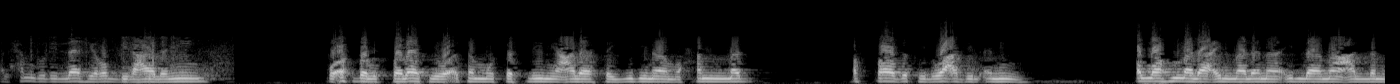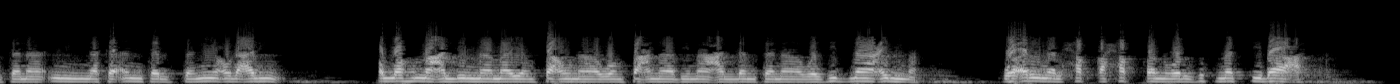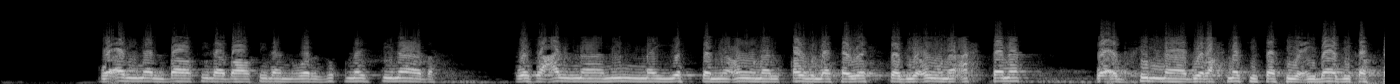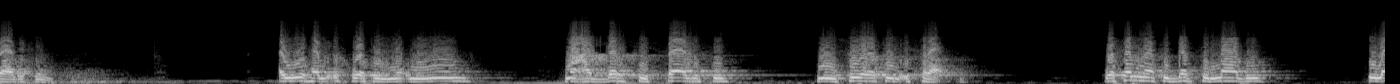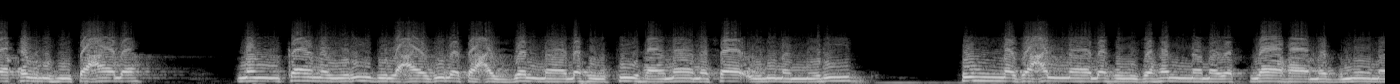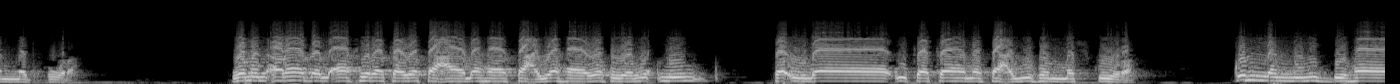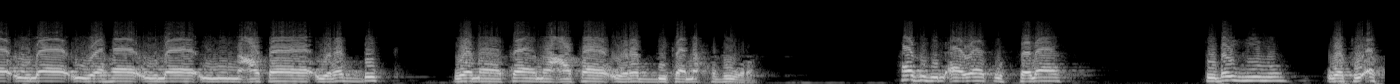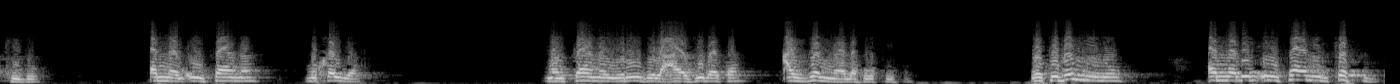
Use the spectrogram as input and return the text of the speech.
الحمد لله رب العالمين وأفضل الصلاة وأتم التسليم على سيدنا محمد الصادق الوعد الأمين. اللهم لا علم لنا إلا ما علمتنا إنك أنت السميع العليم. اللهم علمنا ما ينفعنا وانفعنا بما علمتنا وزدنا علما. وأرنا الحق حقا وارزقنا اتباعه. وأرنا الباطل باطلا وارزقنا اجتنابه. واجعلنا ممن يستمعون القول فيتبعون أحسنه وأدخلنا برحمتك في عبادك الصالحين. أيها الإخوة المؤمنون مع الدرس الثالث من سورة الإسراء وصلنا في الدرس الماضي إلى قوله تعالى من كان يريد العاجلة عجلنا له فيها ما نشاء لمن نريد ثم جعلنا له جهنم يصلاها مذموما مدحورا. ومن أراد الآخرة وسعى لها سعيها وهو مؤمن فأولئك كان سعيهم مشكورا. كلا نمد هؤلاء وهؤلاء من عطاء ربك وما كان عطاء ربك محظورا. هذه الآيات الثلاث تبين وتؤكد أن الإنسان مخير. من كان يريد العاجلة عجلنا له فيها. وتبين أن للإنسان الكسب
